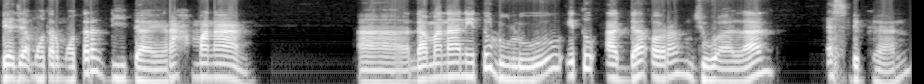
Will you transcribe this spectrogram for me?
Diajak muter-muter di daerah Manan. Ah, nah Manan itu dulu itu ada orang jualan es degan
